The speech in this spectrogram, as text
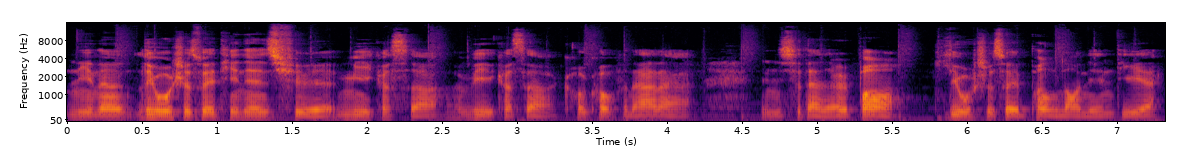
你能六十岁天天去 Mix 啊、Vix 啊、Coco Banana，你去在那儿蹦，六十岁蹦老年爹。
